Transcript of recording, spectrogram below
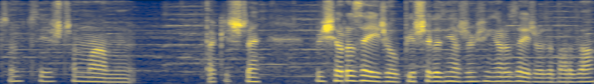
Co tu jeszcze mamy? Tak jeszcze... Żeby się rozejrzał. Pierwszego dnia, żebym się nie rozejrzał za bardzo.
